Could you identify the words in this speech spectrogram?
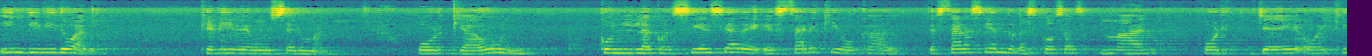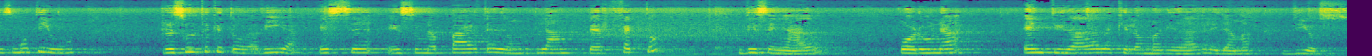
individual que vive un ser humano, porque aún con la conciencia de estar equivocado, de estar haciendo las cosas mal por Y o X motivo, resulta que todavía ese es una parte de un plan perfecto diseñado por una entidad a la que la humanidad le llama Dios.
